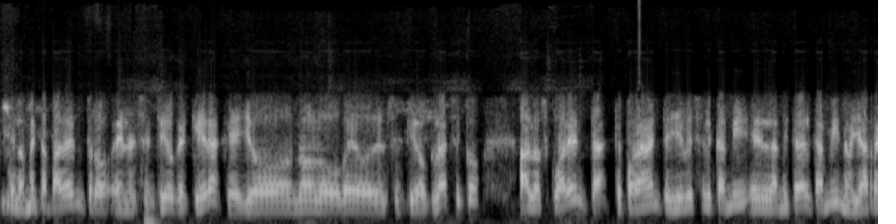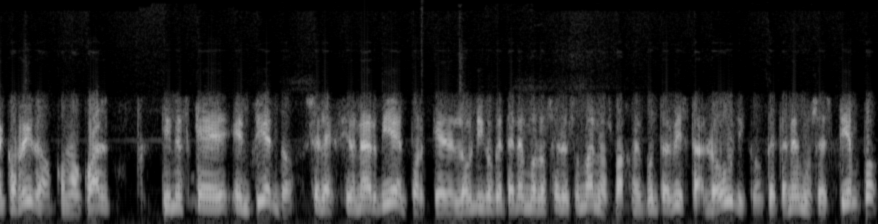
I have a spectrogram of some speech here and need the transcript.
que lo meta para adentro en el sentido que quiera, que yo no lo veo en el sentido clásico. A los 40, que probablemente lleves el en la mitad del camino ya recorrido, con lo cual tienes que, entiendo, seleccionar bien, porque lo único que tenemos los seres humanos, bajo mi punto de vista, lo único que tenemos es tiempo,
